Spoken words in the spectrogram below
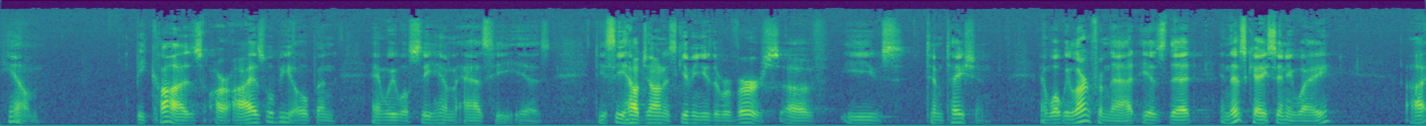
Him." because our eyes will be open and we will see him as he is. Do you see how John is giving you the reverse of Eve's temptation? And what we learn from that is that, in this case anyway, uh,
